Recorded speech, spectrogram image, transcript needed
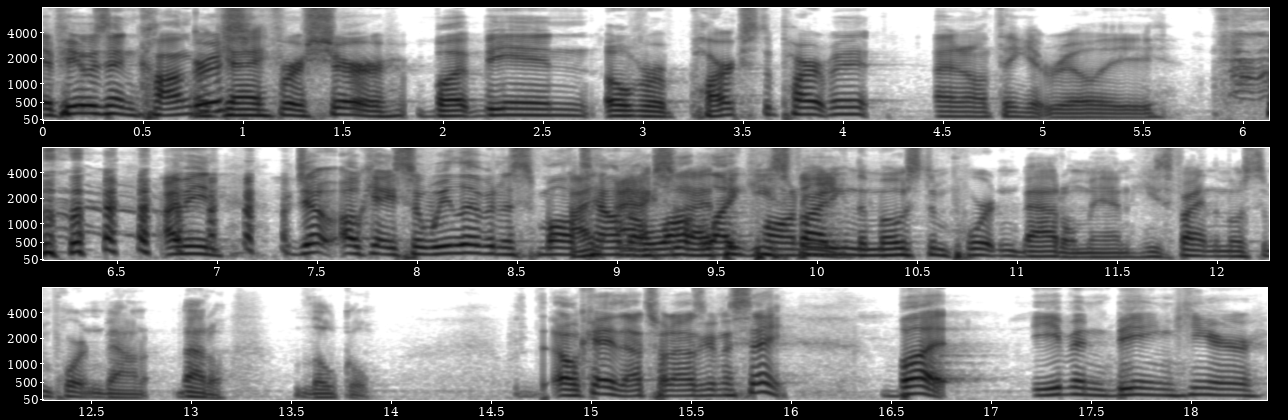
if he was in Congress, Okay. for sure. But being over Parks Department, I don't think it really. I mean, okay, so we live in a small I, town, actually, a lot I like think he's Pawnee. fighting the most important battle, man. He's fighting the most important battle. Local. Okay, that's what I was gonna say. But even being here,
